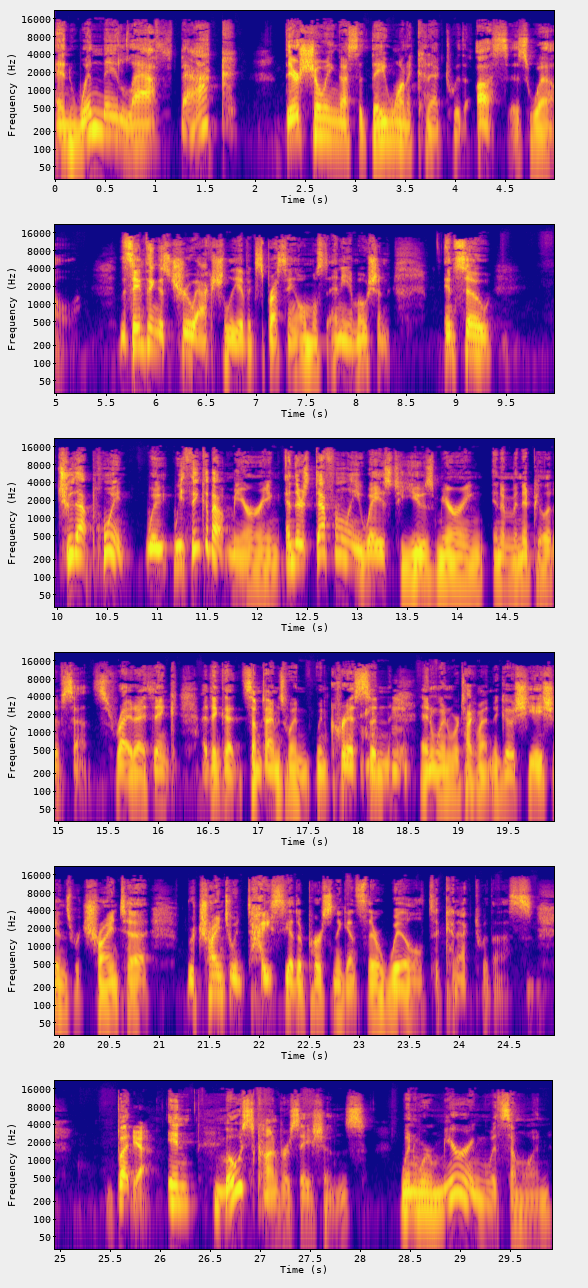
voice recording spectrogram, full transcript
And when they laugh back, they're showing us that they want to connect with us as well. The same thing is true actually of expressing almost any emotion. And so to that point, we, we think about mirroring and there's definitely ways to use mirroring in a manipulative sense, right? I think, I think that sometimes when, when Chris and, and when we're talking about negotiations, we're trying to, we're trying to entice the other person against their will to connect with us. But Yeah. in most conversations, when we're mirroring with someone,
